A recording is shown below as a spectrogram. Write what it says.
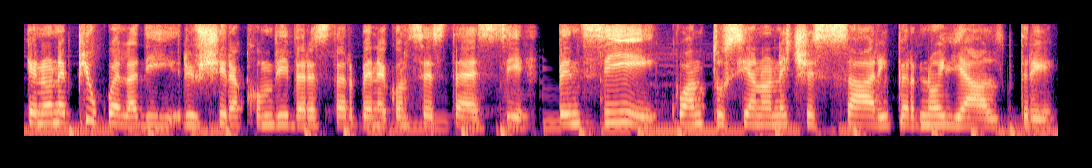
che non è più quella di riuscire a convivere e star bene con se stessi, bensì quanto siano necessari per noi gli altri.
